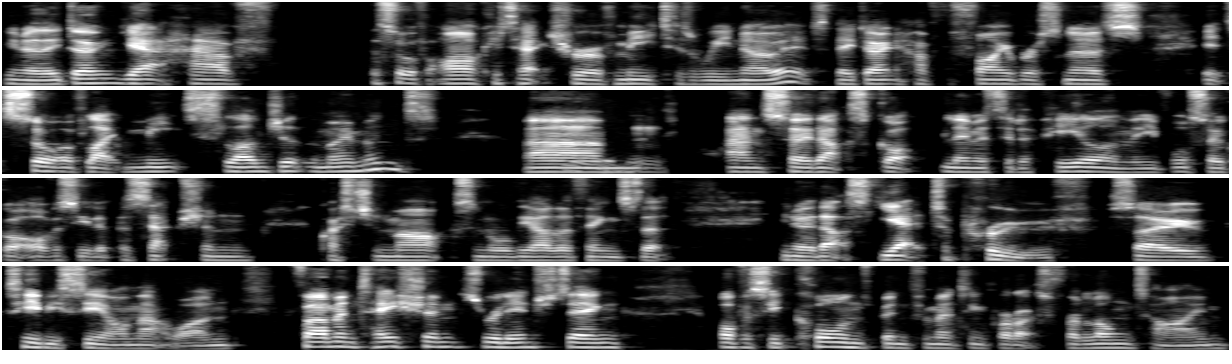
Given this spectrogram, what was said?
You know, they don't yet have the sort of architecture of meat as we know it. They don't have the fibrousness. It's sort of like meat sludge at the moment. Um, mm-hmm. And so that's got limited appeal. And then you've also got obviously the perception question marks and all the other things that, you know, that's yet to prove. So TBC on that one. Fermentation is really interesting. Obviously, Quorn's been fermenting products for a long time,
